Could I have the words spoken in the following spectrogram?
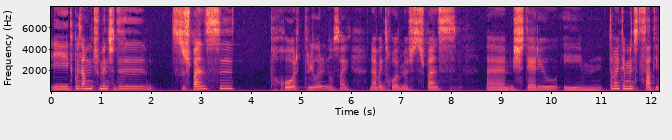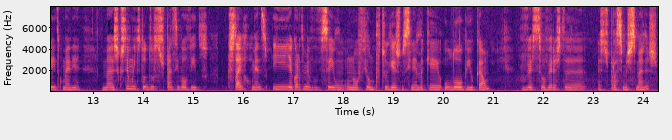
e depois há muitos momentos de suspense, terror, thriller, não sei. Não é bem terror, mas suspense, uh, mistério e um, também tem momentos de sátira e de comédia. Mas gostei muito todo o suspense envolvido. Gostei, recomendo. E agora também saiu um, um novo filme português no cinema que é O Lobo e o Cão. Vou ver se vou ver esta, estas próximas semanas.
